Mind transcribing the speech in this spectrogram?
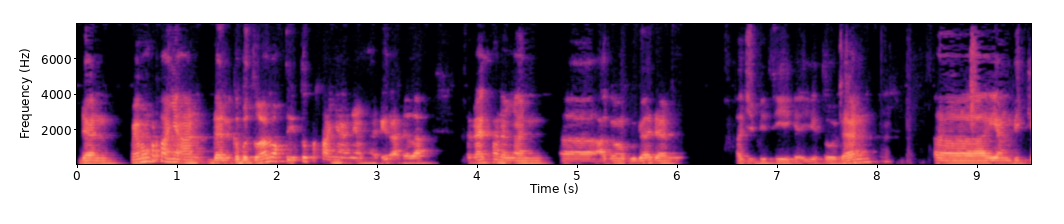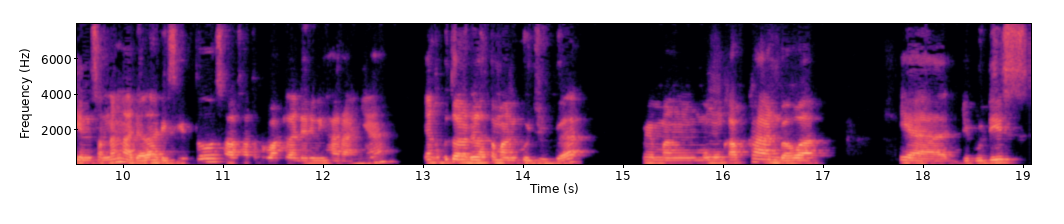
dan memang pertanyaan dan kebetulan waktu itu pertanyaan yang hadir adalah terkait pandangan uh, agama Buddha dan LGBT kayak gitu. Dan uh, yang bikin seneng adalah di situ salah satu perwakilan dari wiharanya yang kebetulan adalah temanku juga memang mengungkapkan bahwa ya di Buddhis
